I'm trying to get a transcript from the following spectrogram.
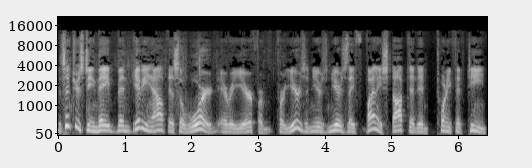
It's interesting. They've been giving out this award every year for, for years and years and years. They finally stopped it in 2015.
